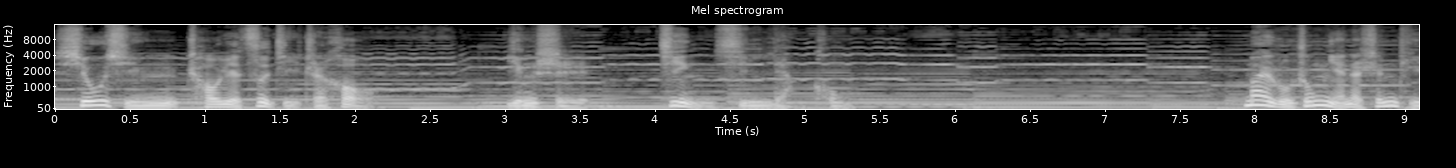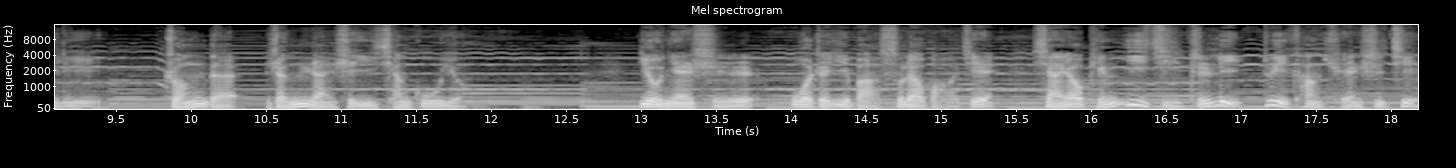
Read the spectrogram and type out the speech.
修行超越自己之后，应是静心两空。迈入中年的身体里，装的仍然是一腔孤勇。幼年时握着一把塑料宝剑，想要凭一己之力对抗全世界；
